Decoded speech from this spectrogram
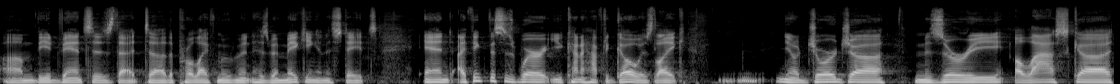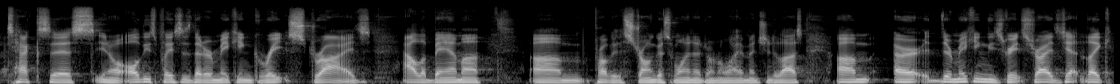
um, the advances that uh, the pro life movement has been making in the states, and I think this is where you kind of have to go is like you know Georgia, Missouri, Alaska, Texas, you know all these places that are making great strides, Alabama um, probably the strongest one. I don't know why I mentioned it last. Um, are they're making these great strides? Yet, like,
